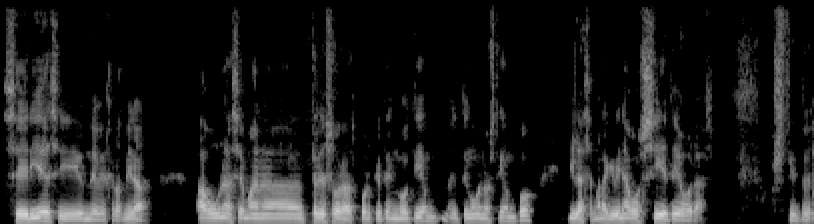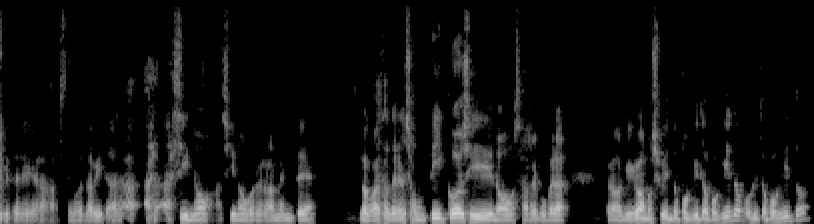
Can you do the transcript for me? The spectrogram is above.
series y donde dijeras, mira, hago una semana tres horas porque tengo, tiempo, tengo menos tiempo y la semana que viene hago siete horas. Hostia, entonces que te diría, pues, David, así no, así no, porque realmente lo que vas a tener son picos y no vamos a recuperar. Pero aquí vamos subiendo poquito a poquito, poquito a poquito,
